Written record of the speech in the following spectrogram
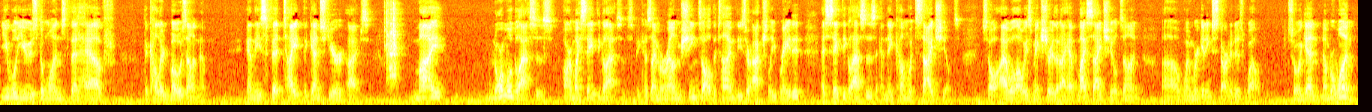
you will use the ones that have the colored bows on them. And these fit tight against your eyes. My normal glasses are my safety glasses because I'm around machines all the time. These are actually rated as safety glasses and they come with side shields. So I will always make sure that I have my side shields on uh, when we're getting started as well. So again, number one,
